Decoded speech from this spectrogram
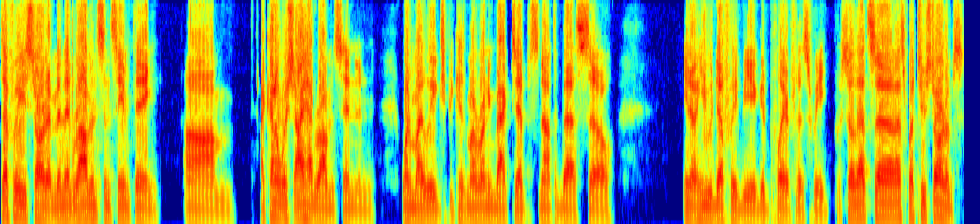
definitely start him. And then Robinson, same thing. Um, I kind of wish I had Robinson in one of my leagues because my running back depth is not the best. So, you know, he would definitely be a good player for this week. So that's uh, that's my two stardoms.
